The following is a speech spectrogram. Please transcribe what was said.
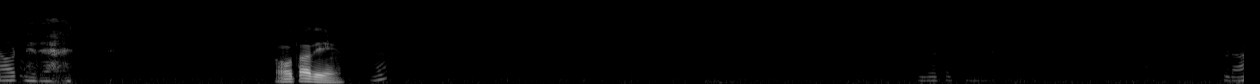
అవట్లేదా? అవుతుంది. చూడా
